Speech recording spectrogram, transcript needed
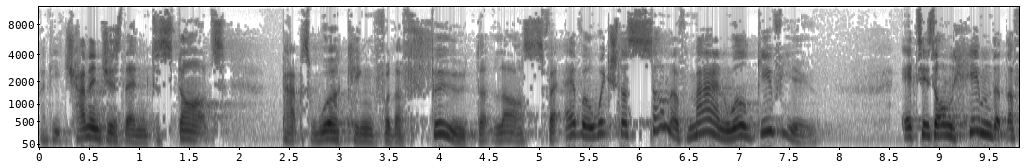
And he challenges them to start perhaps working for the food that lasts forever, which the Son of Man will give you. It is on him that the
